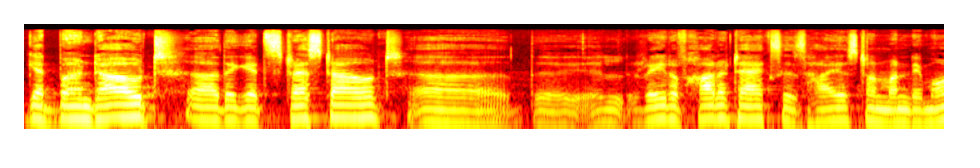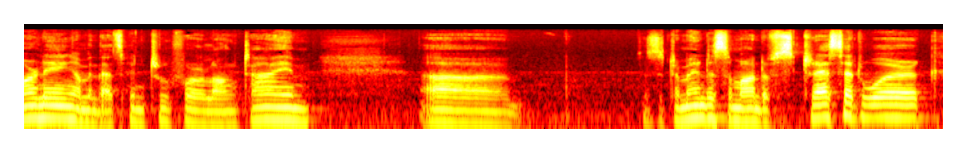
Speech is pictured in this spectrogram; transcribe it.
get burned out, uh, they get stressed out. Uh, the rate of heart attacks is highest on Monday morning. I mean, that's been true for a long time. Uh, there's a tremendous amount of stress at work.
